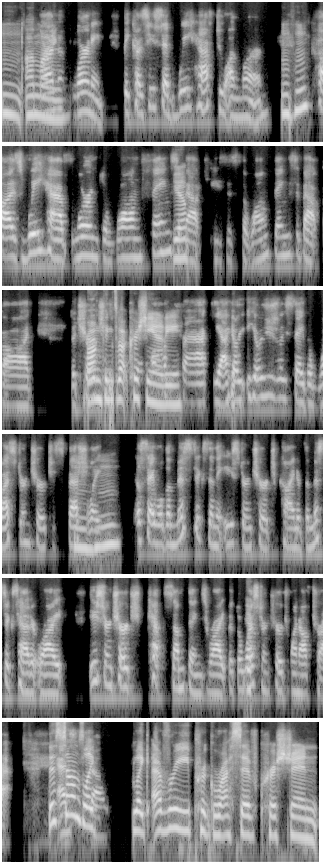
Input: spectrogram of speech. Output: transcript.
Mm, unlearning. Unlearning. Because he said we have to unlearn mm-hmm. because we have learned the wrong things yep. about Jesus, the wrong things about God, the church. Wrong things about Christianity. Yeah, he'll, he'll usually say the Western church, especially. Mm-hmm. He'll say, well, the mystics in the Eastern church kind of, the mystics had it right Eastern Church kept some things right, but the Western Church went off track. This and sounds so, like like every progressive Christian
